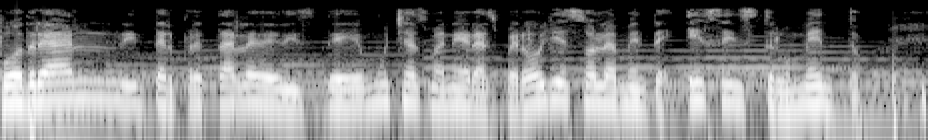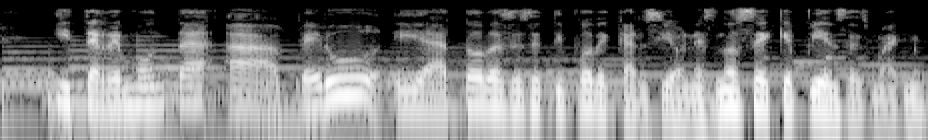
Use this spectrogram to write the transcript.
podrán interpretarle de, muchas maneras, pero oye solamente ese instrumento y te remonta a Perú y a todas ese tipo de canciones. No sé qué piensas, Magno.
